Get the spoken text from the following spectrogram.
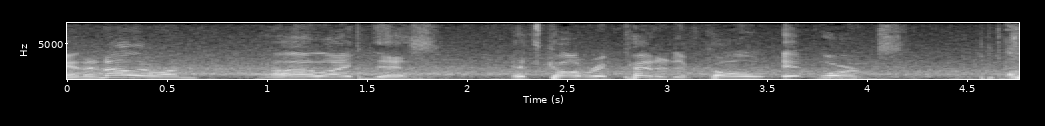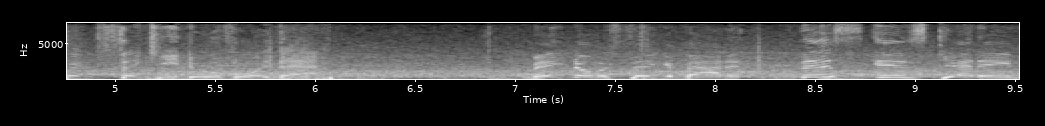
And another one. I like this. It's called repetitive, Cole. It works. Quick thinking to avoid that. Make no mistake about it, this is getting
